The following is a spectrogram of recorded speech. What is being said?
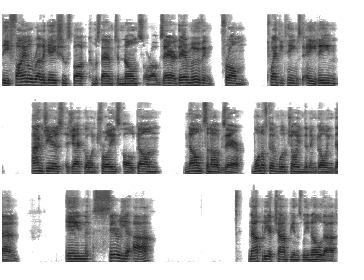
The final relegation spot comes down to Nantes or Auxerre. They're moving from 20 teams to 18. Angers, Ajaccio, and Troyes all gone. Nantes and Auxerre. One of them will join them in going down. In Serie A, Napoli are champions. We know that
